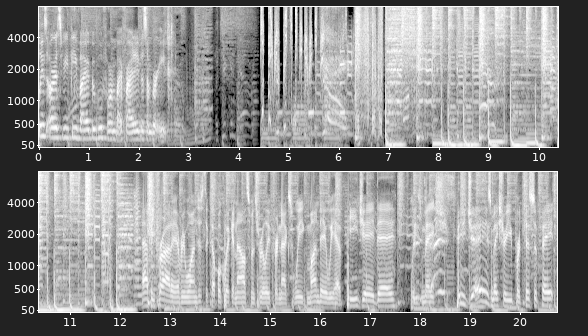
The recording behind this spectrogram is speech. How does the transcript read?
Please RSVP via Google Form by Friday, December 8th. Happy Friday, everyone. Just a couple quick announcements really for next week. Monday, we have PJ Day. Please make sh- PJs, make sure you participate.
